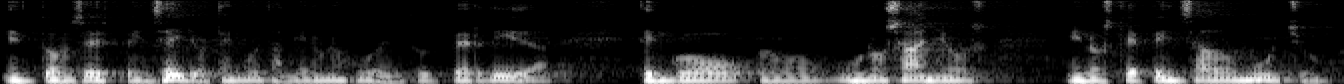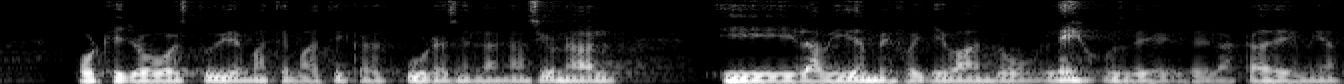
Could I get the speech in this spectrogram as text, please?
Entonces pensé, yo tengo también una juventud perdida, tengo uh, unos años en los que he pensado mucho porque yo estudié matemáticas puras en la Nacional y la vida me fue llevando lejos de, la academia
